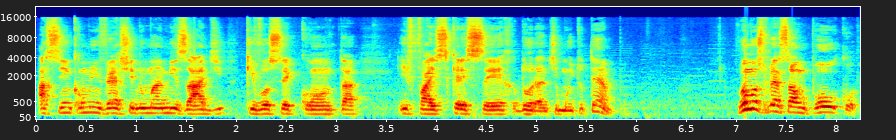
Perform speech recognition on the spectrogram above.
assim como investe numa amizade que você conta e faz crescer durante muito tempo. Vamos pensar um pouco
